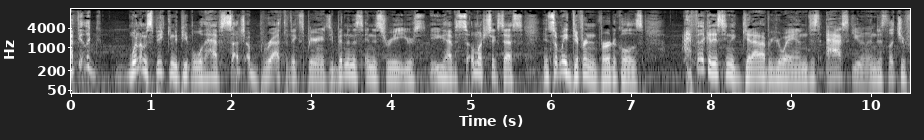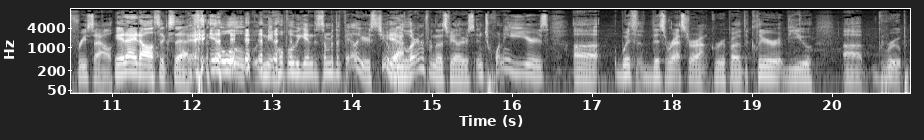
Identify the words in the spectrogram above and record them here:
I, feel like when I'm speaking to people who have such a breadth of experience, you've been in this industry, you're you have so much success in so many different verticals. I feel like I just need to get out of your way and just ask you and just let you freestyle. It ain't all success. it I mean, hopefully, we get into some of the failures too. Yeah. We learn from those failures. In 20 years uh, with this restaurant group, uh, the Clearview uh, group,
